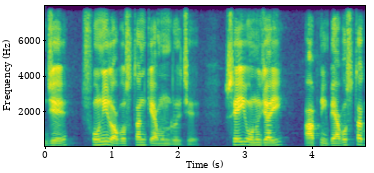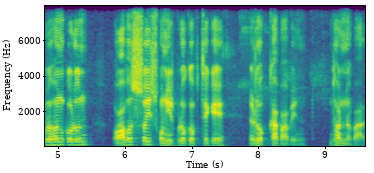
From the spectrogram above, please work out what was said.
যে শনির অবস্থান কেমন রয়েছে। সেই অনুযায়ী আপনি ব্যবস্থা গ্রহণ করুন, অবশ্যই শনির প্রকোপ থেকে রক্ষা পাবেন। ধন্যবাদ।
